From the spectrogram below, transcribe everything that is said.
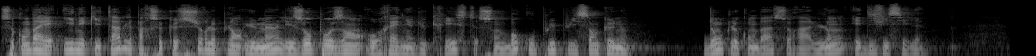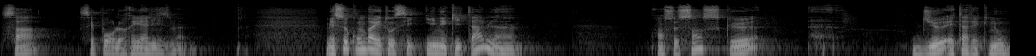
Ce combat est inéquitable parce que sur le plan humain, les opposants au règne du Christ sont beaucoup plus puissants que nous. Donc le combat sera long et difficile. Ça, c'est pour le réalisme. Mais ce combat est aussi inéquitable en ce sens que Dieu est avec nous.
